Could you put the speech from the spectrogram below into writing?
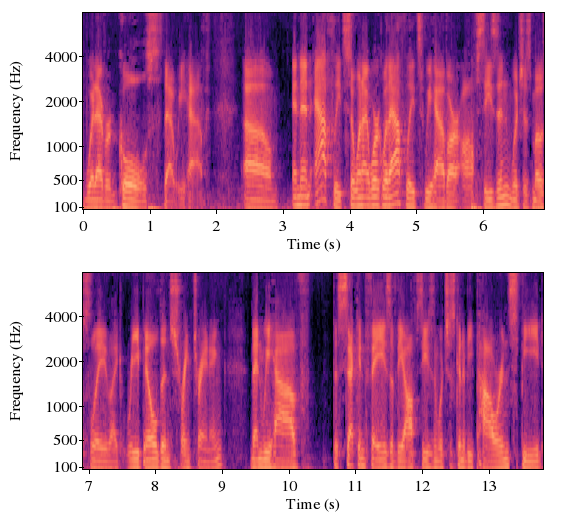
whatever goals that we have. Um, and then athletes. So when I work with athletes, we have our off season, which is mostly like rebuild and strength training. Then we have the second phase of the off season, which is going to be power and speed.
